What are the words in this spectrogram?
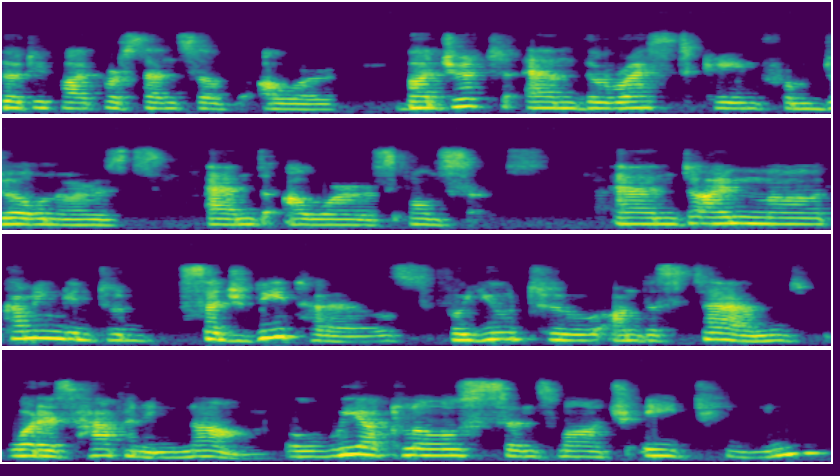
35% of our budget, and the rest came from donors and our sponsors. And I'm uh, coming into such details for you to understand what is happening now. We are closed since March 18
